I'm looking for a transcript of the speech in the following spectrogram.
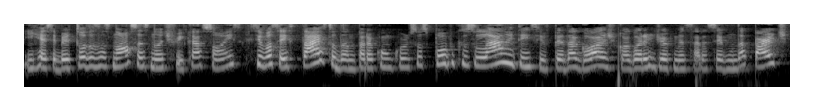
e receber todas as nossas notificações. Se você está estudando para concursos públicos lá no Intensivo Pedagógico, agora a gente vai começar a segunda parte,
